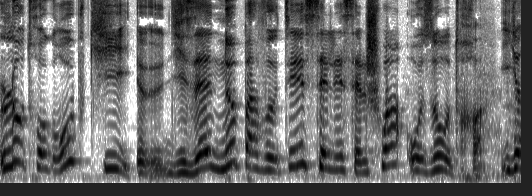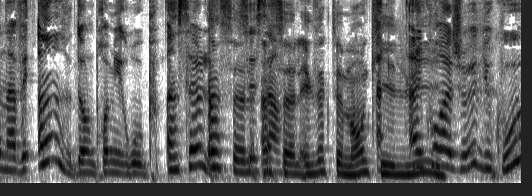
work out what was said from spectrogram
L'autre groupe qui euh, disait ne pas voter, c'est laisser le choix aux autres. Il y en avait un dans le premier groupe, un seul. Un seul, un seul, exactement, qui lui, un courageux du coup,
